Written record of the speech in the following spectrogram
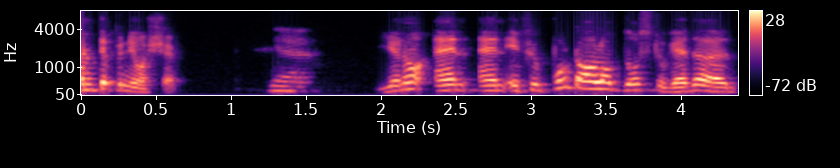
entrepreneurship Yeah. you know and and if you put all of those together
